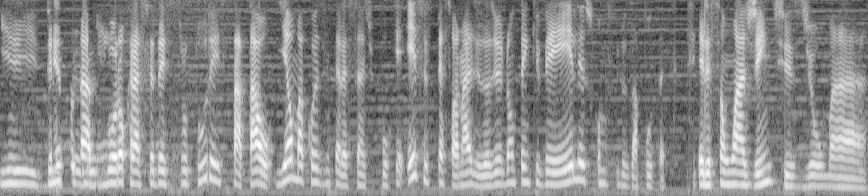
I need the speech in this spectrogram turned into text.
e dentro da burocracia da estrutura estatal, e é uma coisa interessante, porque esses personagens, a gente não tem que ver eles como filhos da puta. Eles são agentes de uma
